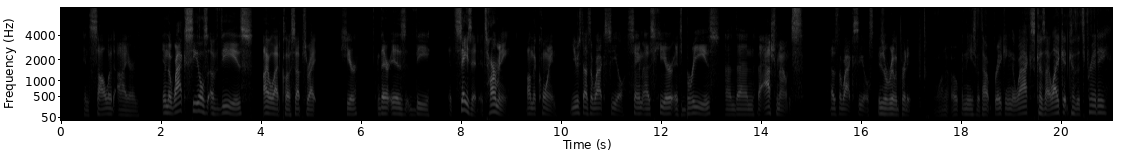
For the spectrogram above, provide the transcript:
in solid iron. In the wax seals of these, I will add close-ups right here. There is the, it says it, it's harmony on the coin used as a wax seal. Same as here, it's Breeze, and then the ash mounts as the wax seals. These are really pretty. I want to open these without breaking the wax because I like it because it's pretty.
